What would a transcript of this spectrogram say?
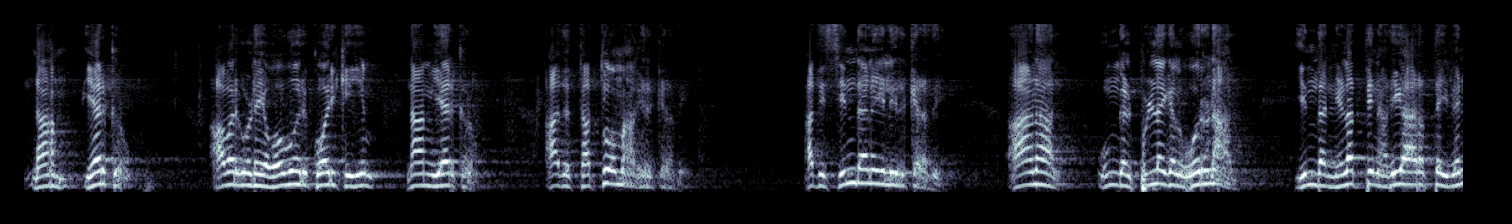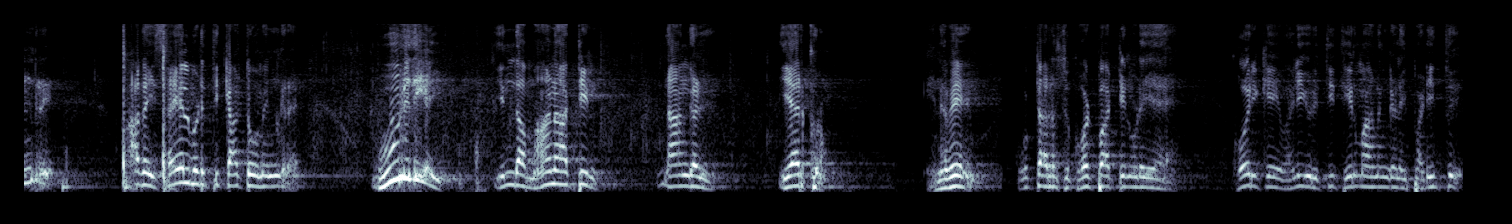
நாம் ஏற்கிறோம். அவர்களுடைய ஒவ்வொரு கோரிக்கையும் நாம் ஏற்கிறோம். அது தத்துவமாக இருக்கிறது. அது சிந்தனையில் இருக்கிறது. ஆனால் உங்கள் பிள்ளைகள் ஒரு நாள் இந்த நிலத்தின் அதிகாரத்தை வென்று அதை செயல்படுத்தி காட்டுவோம் என்கிற உறுதியை இந்த மாநாட்டில் நாங்கள் ஏற்கிறோம். எனவே கூட்டரசு கோட்பாட்டினுடைய கோரிக்கையை வலியுறுத்தி தீர்மானங்களை படித்து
